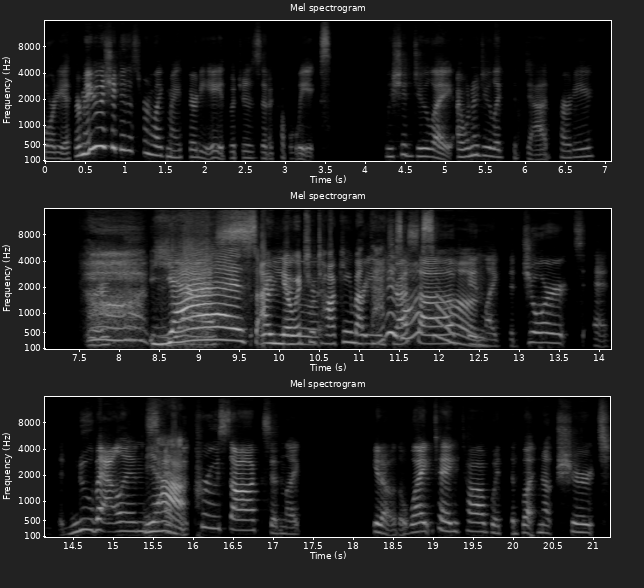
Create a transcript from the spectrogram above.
40th or maybe we should do this for like my 38th, which is in a couple weeks. We should do like I want to do like the dad party. yes, Yes, I where know what you- you're talking about. you That is dress up awesome. in like the jorts and the New Balance Yeah. and the crew socks and like you know the white tank top with the button-up shirt,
